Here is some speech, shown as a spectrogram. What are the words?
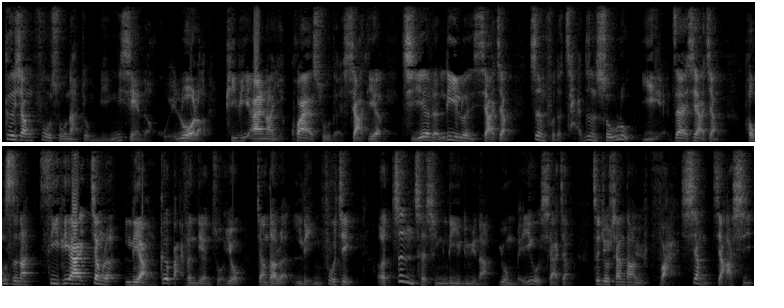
各项复苏呢就明显的回落了，PPI 呢也快速的下跌，企业的利润下降，政府的财政收入也在下降。同时呢，CPI 降了两个百分点左右，降到了零附近，而政策性利率呢又没有下降，这就相当于反向加息，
